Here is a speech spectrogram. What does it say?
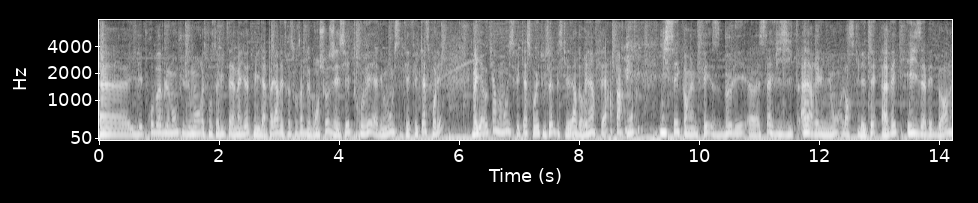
Euh, il est probablement plus ou moins en responsabilité à Mayotte, mais il a pas l'air d'être responsable de grand chose. J'ai essayé de trouver à des moments où il s'était fait casseroler. Bah, il y a aucun moment où il se fait casseroler tout seul parce qu'il a l'air de rien faire. Par contre, il s'est quand même fait euh, sa visite à la Réunion lorsqu'il était avec Elisabeth Borne.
